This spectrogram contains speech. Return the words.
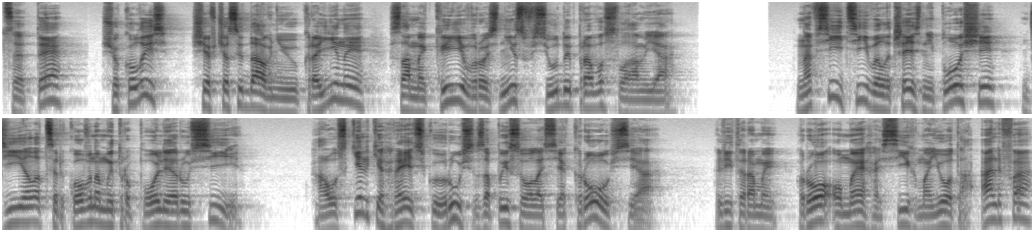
це те, що колись, ще в часи давньої України, саме Київ розніс всюди православ'я. На всій цій величезній площі діяла церковна митрополія Русі. А оскільки грецькою Русь записувалась як Роусія літерами Ро, Омега, Сігма, Йота, Альфа,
